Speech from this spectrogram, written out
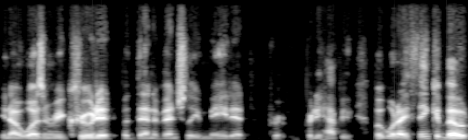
You know, wasn't recruited, but then eventually made it. Pr- pretty happy. But what I think about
